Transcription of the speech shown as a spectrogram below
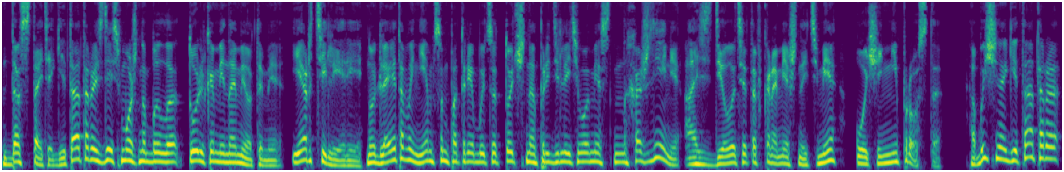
Достать агитатора здесь можно было только минометами и артиллерией, но для этого немцам потребуется точно определить его местонахождение, а сделать это в кромешной тьме очень непросто. Обычно агитатора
